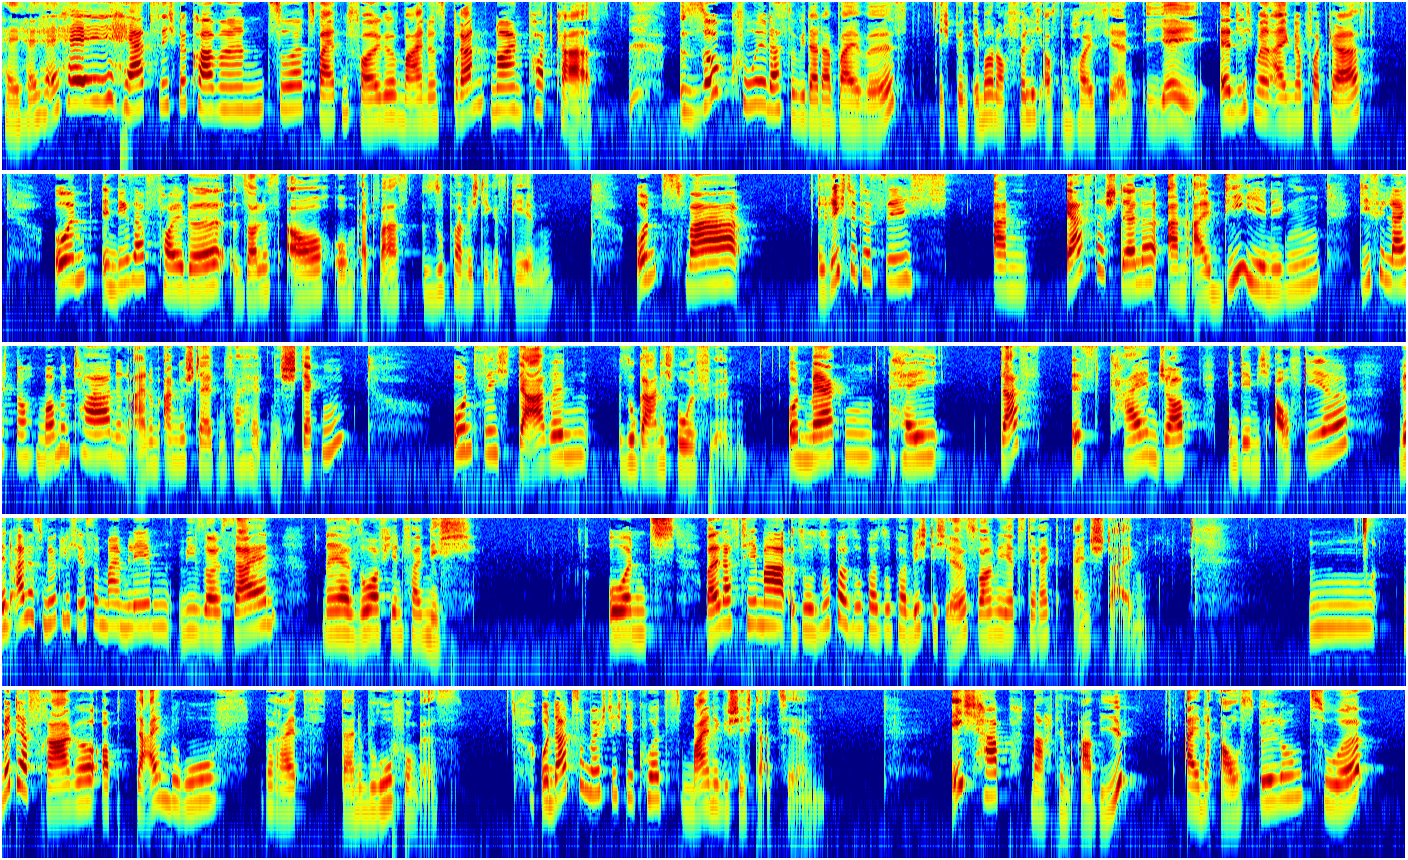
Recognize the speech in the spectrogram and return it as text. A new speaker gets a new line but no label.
Hey, hey, hey, hey, herzlich willkommen zur zweiten Folge meines brandneuen Podcasts. So cool, dass du wieder dabei bist. Ich bin immer noch völlig aus dem Häuschen. Yay, endlich mein eigener Podcast. Und in dieser Folge soll es auch um etwas super Wichtiges gehen. Und zwar richtet es sich an erster Stelle an all diejenigen, die vielleicht noch momentan in einem Angestelltenverhältnis stecken und sich darin so gar nicht wohlfühlen und merken, hey, das ist kein Job, in dem ich aufgehe. Wenn alles möglich ist in meinem Leben, wie soll es sein? Naja, so auf jeden Fall nicht. Und weil das Thema so super, super, super wichtig ist, wollen wir jetzt direkt einsteigen. Mit der Frage, ob dein Beruf bereits deine Berufung ist. Und dazu möchte ich dir kurz meine Geschichte erzählen. Ich habe nach dem ABI eine Ausbildung zur,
